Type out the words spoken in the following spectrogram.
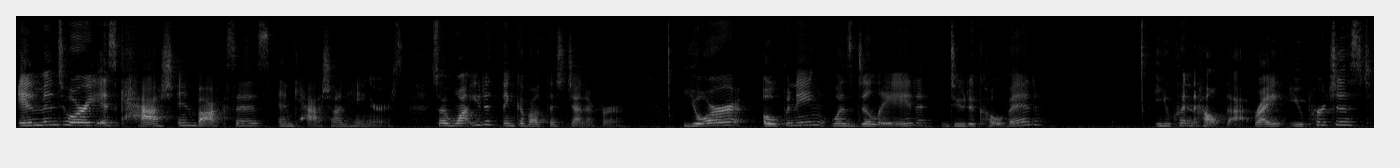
Inventory is cash in boxes and cash on hangers. So I want you to think about this, Jennifer. Your opening was delayed due to COVID. You couldn't help that, right? You purchased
